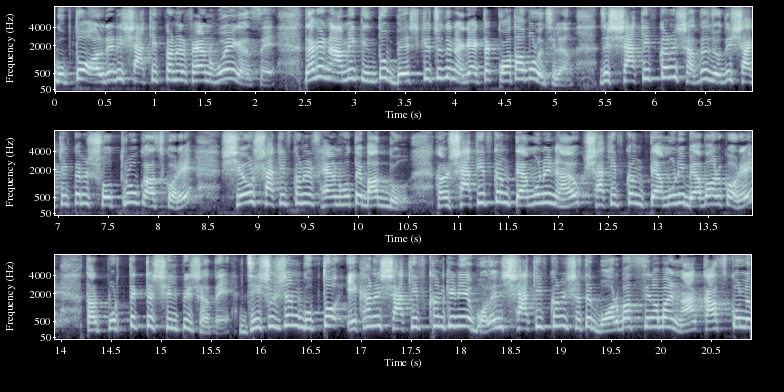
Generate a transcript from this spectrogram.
গুপ্ত অলরেডি খানের ফ্যান হয়ে গেছে। দেখেন আমি কিন্তু বেশ কিছুদিন আগে একটা কথা বলেছিলাম যে শাকিব খানের সাথে যদি শাকিব খানের শত্রু কাজ করে, সেও শাকিব খানের ফ্যান হতে বাধ্য। কারণ শাকিব খান তেমনই নায়ক শাকিব খান তেমনই ব্যবহার করে তার প্রত্যেকটা শিল্পীর সাথে। সেন গুপ্ত এখানে শাকিব খানকে নিয়ে বলেন, শাকিব খানের সাথে বরবাদ সিনেমায় না কাজ করলে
